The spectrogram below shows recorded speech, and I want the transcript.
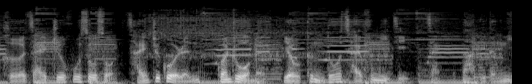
和在知乎搜索“才智过人”，关注我们，有更多财富秘籍在那里等你。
